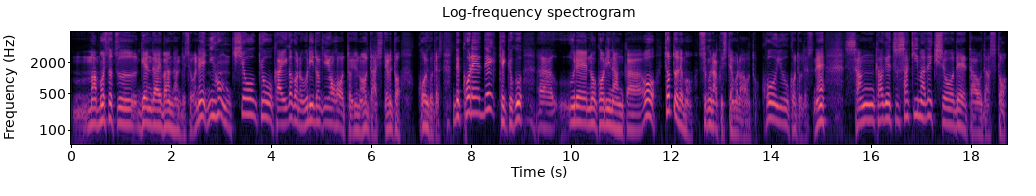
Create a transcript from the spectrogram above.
まあもう一つ現代版なんでしょうね。日本気象協会がこの売り時予報というのを出してると。こういうことです。で、これで結局、売れ残りなんかをちょっとでも少なくしてもらおうと。こういうことですね。3ヶ月先まで気象データを出すと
